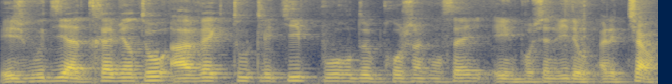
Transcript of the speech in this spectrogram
Et je vous dis à très bientôt avec toute l'équipe pour de prochains conseils et une prochaine vidéo. Allez, ciao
